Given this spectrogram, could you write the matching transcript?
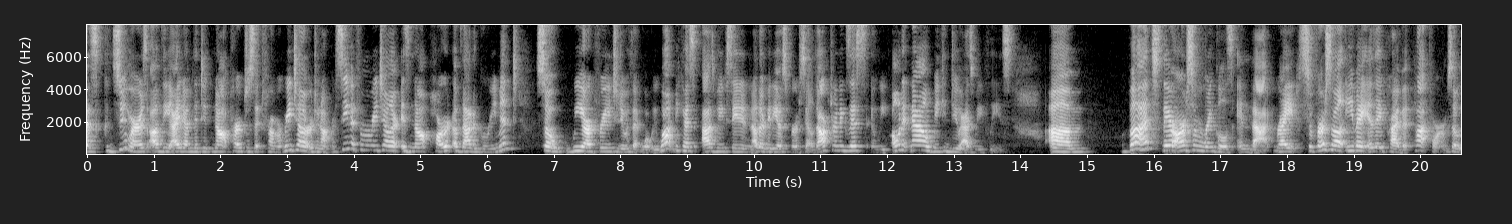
as consumers of the item that did not purchase it from a retailer or did not receive it from a retailer, is not part of that agreement. So we are free to do with it what we want because, as we've stated in other videos, first sale doctrine exists and we own it now. We can do as we please. Um, but there are some wrinkles in that, right? So, first of all, eBay is a private platform. So,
